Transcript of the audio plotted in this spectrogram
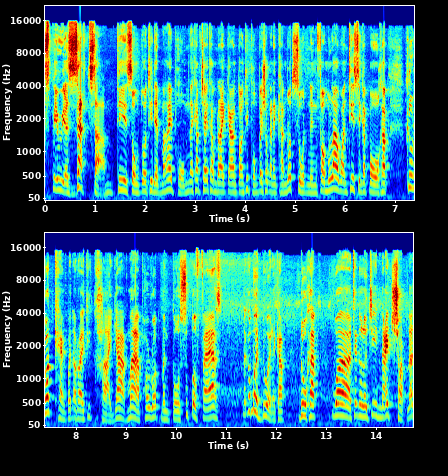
Xperia Z3 ที่ส่งตัวทีเด็ดมาให้ผมนะครับ ใช้ทำรายการตอนที่ผมไปชมการแข่งขันรถสูตรหนึ่งฟอร์มูล่าวันที่สิงคโปร์ครับ คือรถแข่งเป็นอะไรที่ถ่ายยากมาก เพราะรถมัน go super fast แล้วก็มืดด้วยนะครับ ดูครับว่าเทคโนโลยี Night Shot และ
